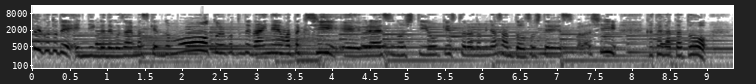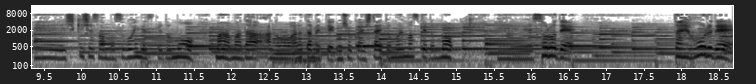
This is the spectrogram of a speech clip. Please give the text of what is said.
ということでエンディングでございますけれども、ということで来年私、えー、浦安のシティオーケストラの皆さんと、そして素晴らしい方々と、えー、指揮者さんもすごいんですけども、まあ、まだ、あの、改めてご紹介したいと思いますけども、えー、ソロで、大ホールで、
